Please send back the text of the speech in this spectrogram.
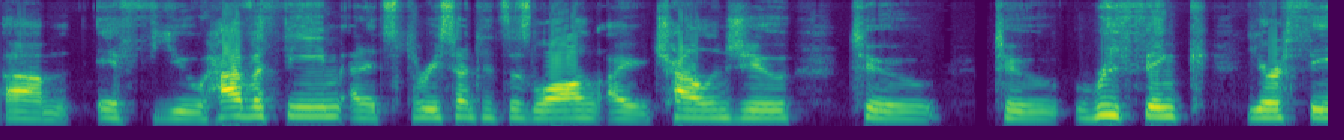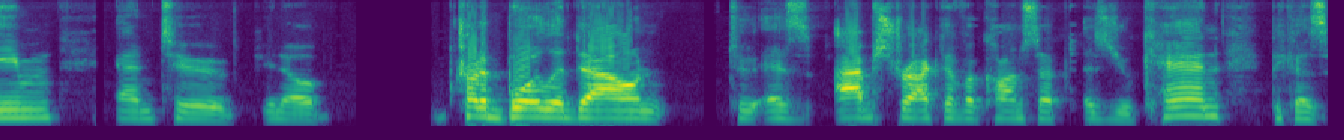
Um, if you have a theme and it's three sentences long, I challenge you to to rethink your theme and to you know try to boil it down to as abstract of a concept as you can because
